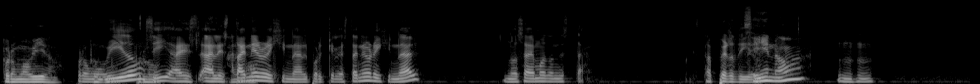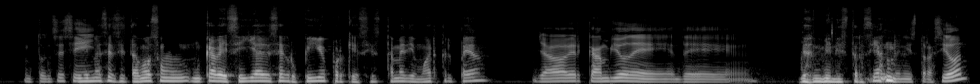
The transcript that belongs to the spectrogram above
Promovido. Promovido, pro- sí, a es- al Steiner original, porque el Steiner original no sabemos dónde está. Está perdido. Sí, ¿no? Entonces Sí, sí, necesitamos un, un cabecilla de ese grupillo porque sí está medio muerto el pedo ya va a haber cambio de, de, de de administración.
